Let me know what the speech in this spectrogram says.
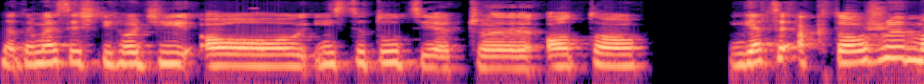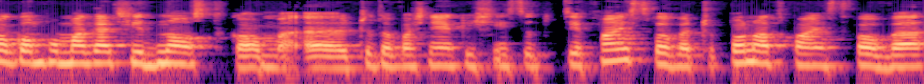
Natomiast jeśli chodzi o instytucje, czy o to, jacy aktorzy mogą pomagać jednostkom, e, czy to właśnie jakieś instytucje państwowe, czy ponadpaństwowe,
